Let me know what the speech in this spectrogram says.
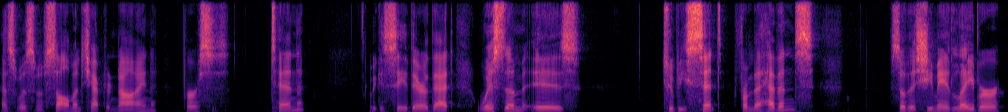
That's Wisdom of Solomon, chapter 9, verse 10. We can see there that wisdom is to be sent from the heavens, so that she may labor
